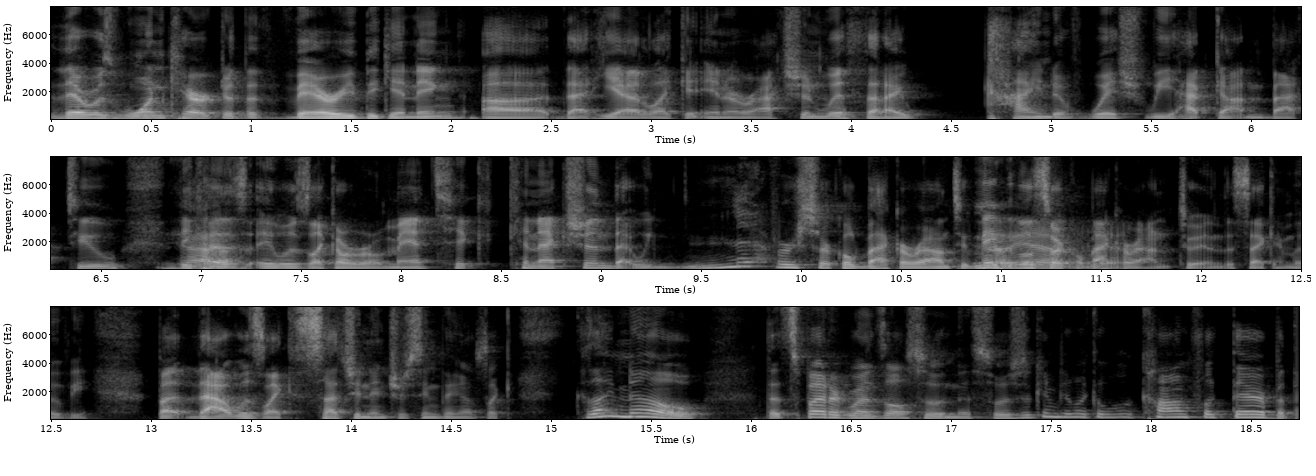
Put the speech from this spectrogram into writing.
there was one character at the very beginning uh, that he had like an interaction with that I kind of wish we had gotten back to because it was like a romantic connection that we never circled back around to. Maybe Oh, we'll yeah, circle back yeah. around to it in the second movie, but that was like such an interesting thing. I was like, because I know that Spider Gwen's also in this, so there's gonna be like a little conflict there, but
